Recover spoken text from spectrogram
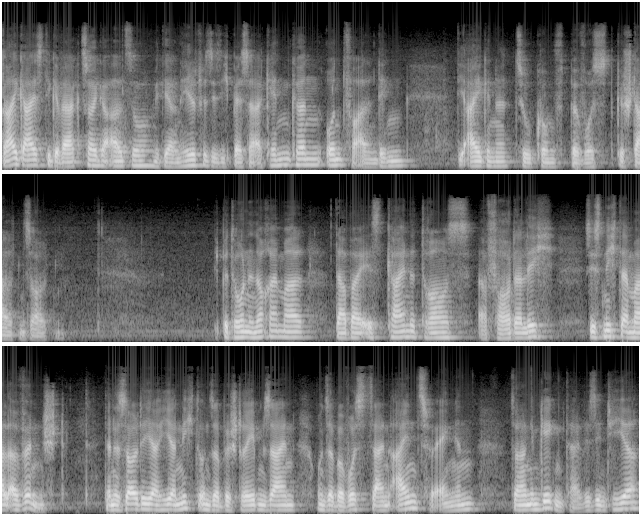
Drei geistige Werkzeuge also, mit deren Hilfe Sie sich besser erkennen können und vor allen Dingen die eigene Zukunft bewusst gestalten sollten. Ich betone noch einmal, dabei ist keine Trance erforderlich, sie ist nicht einmal erwünscht, denn es sollte ja hier nicht unser Bestreben sein, unser Bewusstsein einzuengen, sondern im Gegenteil, wir sind hier,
